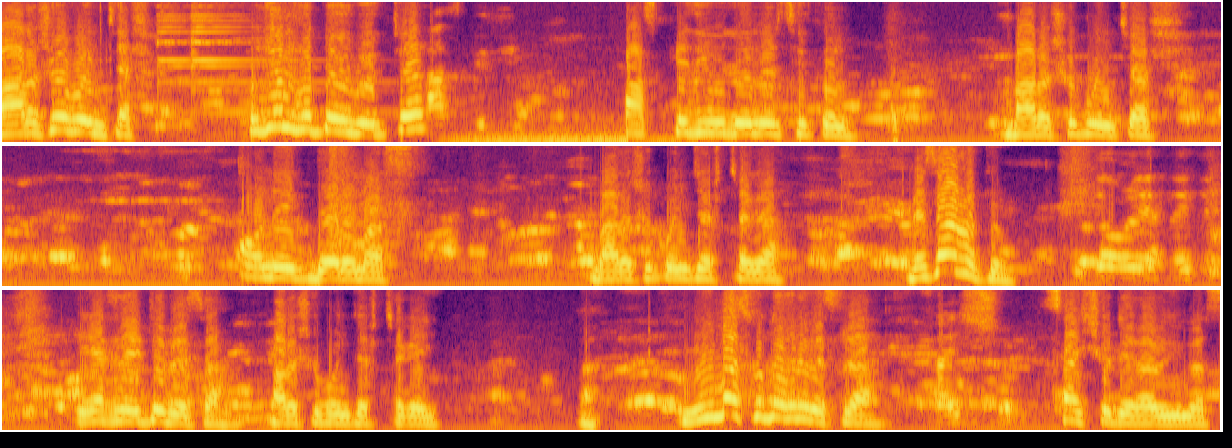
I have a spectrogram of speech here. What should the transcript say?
বারোশো পঞ্চাশ। পাঁচ কেজি ওজনের চিতল। বারোশো পঞ্চাশ। অনেক বড় মাছ। বারোশো পঞ্চাশ টাকা। বেচা কত? এক রেটে বেচা। বারোশো পঞ্চাশ টাকাই। রুই মাছ কত করে বেচলা? চারশো। টাকা রুই মাছ।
